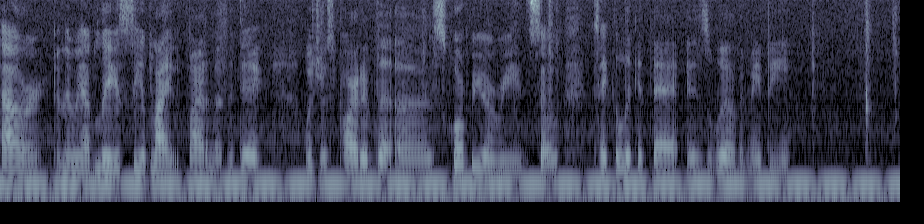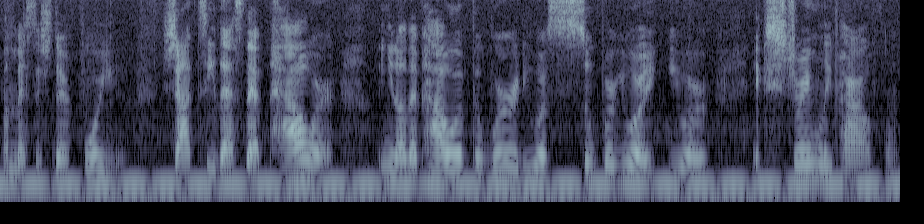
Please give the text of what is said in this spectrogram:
power, and then we have Legacy of Light, bottom of the deck, which was part of the uh, Scorpio read. So take a look at that as well. There may be a message there for you. Shakti, that's that power. You know, that power of the word. You are super. You are you are extremely powerful,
